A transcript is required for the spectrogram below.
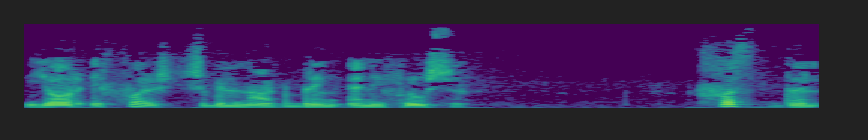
Your efforts will not bring any fruition. first the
